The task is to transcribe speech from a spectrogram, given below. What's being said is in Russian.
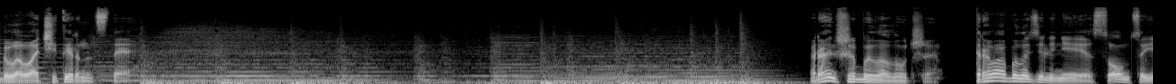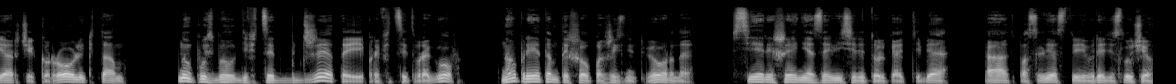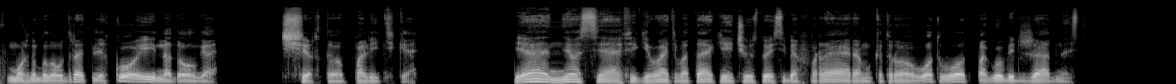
Глава 14 Раньше было лучше. Трава была зеленее, солнце ярче, кролик там. Ну, пусть был дефицит бюджета и профицит врагов, но при этом ты шел по жизни твердо. Все решения зависели только от тебя, а от последствий в ряде случаев можно было удрать легко и надолго. Чертова политика. Я несся офигевать в атаке, чувствуя себя фраером, которого вот-вот погубит жадность.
